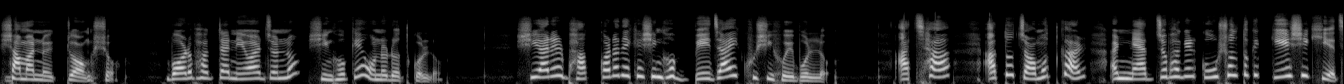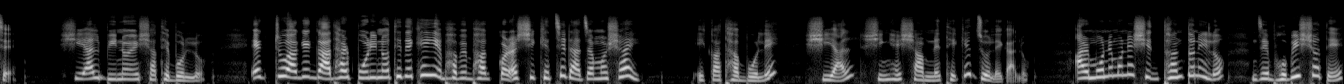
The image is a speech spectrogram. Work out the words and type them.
সামান্য একটু অংশ। বড় ভাগটা নেওয়ার জন্য সিংহকে অনুরোধ করল। শিয়ারের ভাগ করা দেখে সিংহ বেজায় খুশি হয়ে বলল আচ্ছা এত চমৎকার আর ন্যায্য ভাগের কৌশল তোকে কে শিখিয়েছে? শিয়াল বিনয়ের সাথে বলল একটু আগে গাধার পরিণতি দেখেই এভাবে ভাগ করা শিখেছে রাজামশাই। এ কথা বলে শিয়াল সিংহের সামনে থেকে জ্বলে গেল আর মনে মনে সিদ্ধান্ত নিল যে ভবিষ্যতে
